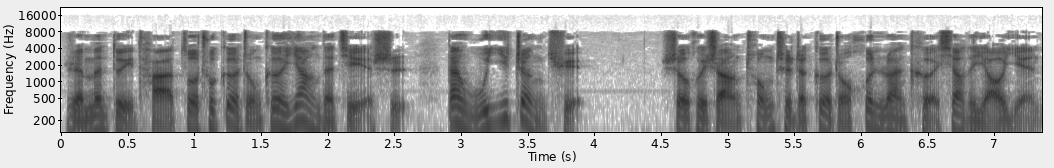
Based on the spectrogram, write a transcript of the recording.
人们对他做出各种各样的解释，但无一正确。社会上充斥着各种混乱可笑的谣言，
